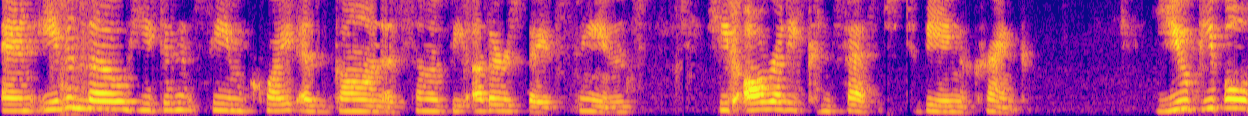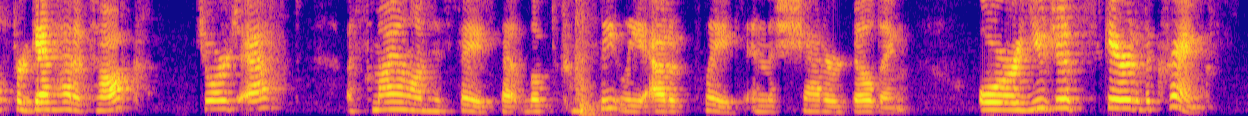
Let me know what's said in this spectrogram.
And even though he didn't seem quite as gone as some of the others they'd seen, He'd already confessed to being a crank. You people forget how to talk? George asked, a smile on his face that looked completely out of place in the shattered building. Or are you just scared of the cranks?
